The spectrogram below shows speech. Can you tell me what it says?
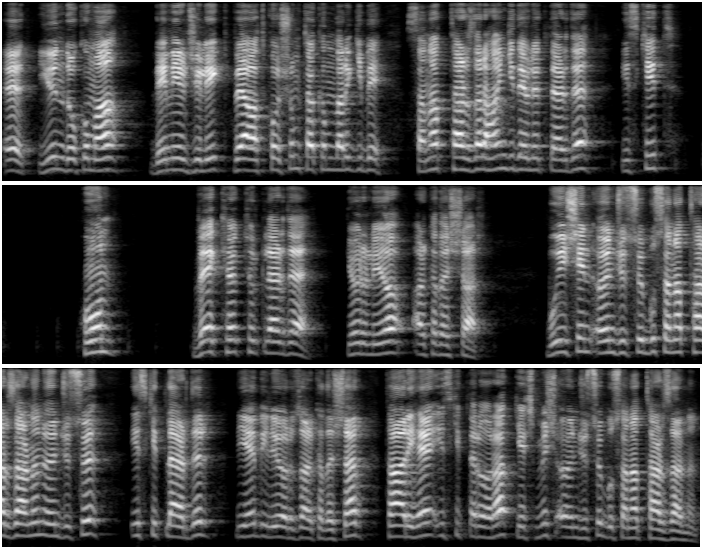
Evet, yün dokuma, demircilik ve at koşum takımları gibi sanat tarzları hangi devletlerde? İskit, Hun ve Köktürklerde görülüyor arkadaşlar. Bu işin öncüsü, bu sanat tarzlarının öncüsü İskitlerdir diye biliyoruz arkadaşlar. Tarihe İskitler olarak geçmiş öncüsü bu sanat tarzlarının.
